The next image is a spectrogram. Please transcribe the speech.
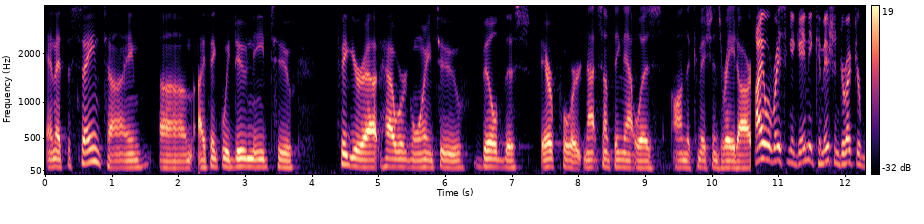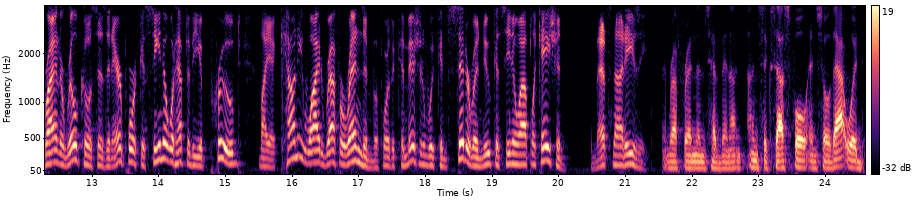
And at the same time, um, I think we do need to figure out how we're going to build this airport. Not something that was on the commission's radar. Iowa Racing and Gaming Commission Director Brian Ohorilko says an airport casino would have to be approved by a county-wide referendum before the commission would consider a new casino application, and that's not easy. And referendums have been un- unsuccessful, and so that would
